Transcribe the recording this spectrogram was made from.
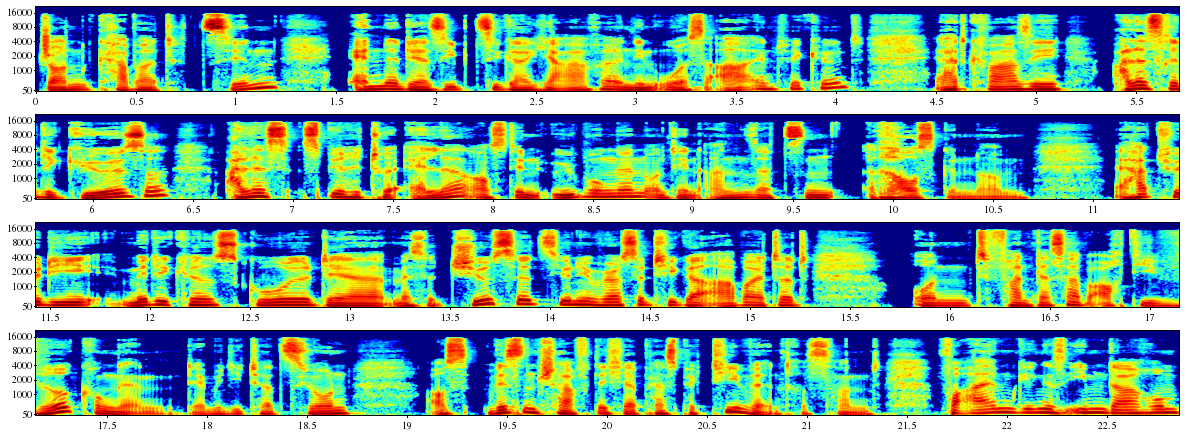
John Kabat-Zinn Ende der 70er Jahre in den USA entwickelt. Er hat quasi alles Religiöse, alles Spirituelle aus den Übungen und den Ansätzen rausgenommen. Er hat für die Medical School der Massachusetts University gearbeitet und fand deshalb auch die Wirkungen der Meditation aus wissenschaftlicher Perspektive interessant. Vor allem ging es ihm darum,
